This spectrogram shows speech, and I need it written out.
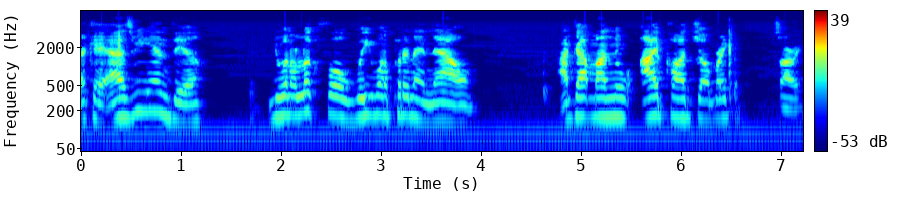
okay as we end there you want to look for where you want to put it in now. I got my new iPod jailbreak sorry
